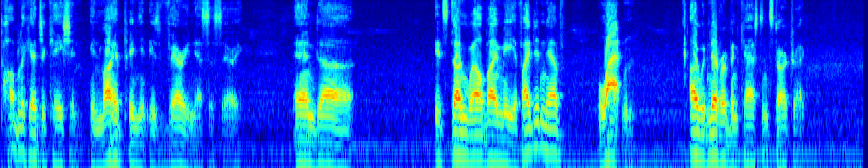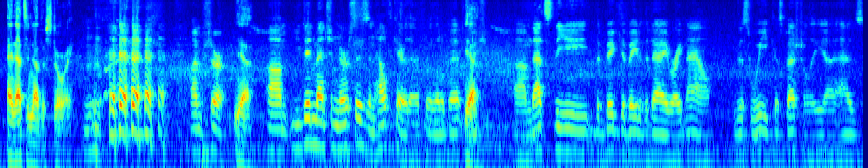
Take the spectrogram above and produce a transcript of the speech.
public education, in my opinion, is very necessary, and uh, it's done well by me. If I didn't have Latin, I would never have been cast in Star Trek, and that's another story. I'm sure. Yeah. Um, you did mention nurses and healthcare there for a little bit. Yeah. Which, um, that's the the big debate of the day right now, this week especially, uh, as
